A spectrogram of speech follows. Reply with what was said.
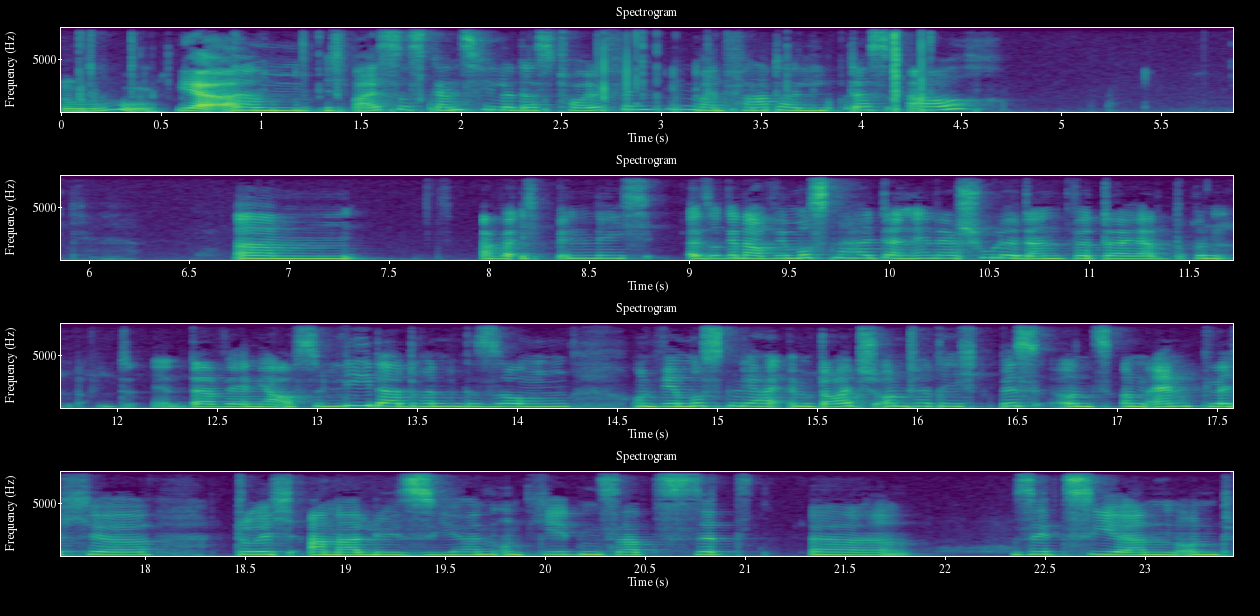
Uh, ja. Ähm, ich weiß, dass ganz viele das toll finden. Mein Vater liebt das auch. Ähm, aber ich bin nicht, also genau, wir mussten halt dann in der Schule, dann wird da ja drin, da werden ja auch so Lieder drin gesungen und wir mussten ja im Deutschunterricht bis ins Unendliche durchanalysieren und jeden Satz sit, äh, sezieren und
